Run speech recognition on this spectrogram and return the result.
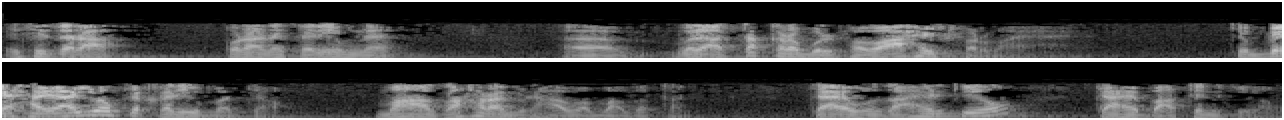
اسی طرح قرآن کریم نے بلا تقرب الفواحش فرمایا ہے کہ بے حیائیوں کے قریب بچ جاؤ۔ ماں گہرا بڑھا و ماں وطن چاہے وہ ظاہر کی ہو چاہے باطن کی ہو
